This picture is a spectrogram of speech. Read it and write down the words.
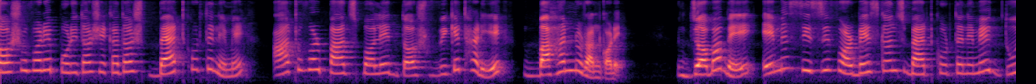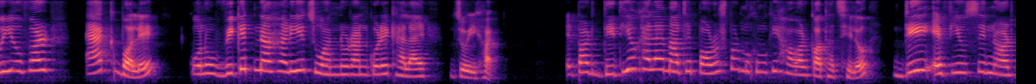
দশ ওভারে পরিতোষ একাদশ ব্যাট করতে নেমে আট ওভার পাঁচ বলে দশ উইকেট হারিয়ে বাহান্ন রান করে। জবাবে এমএসসিসি ফরবেসগঞ্জ ব্যাট করতে নেমে দুই ওভার এক বলে কোনো উইকেট না হারিয়ে চুয়ান্ন রান করে খেলায় জয়ী হয়। এরপর দ্বিতীয় খেলায় মাঠে পরস্পর মুখোমুখি হওয়ার কথা ছিল ডিএফইউসি নর্থ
